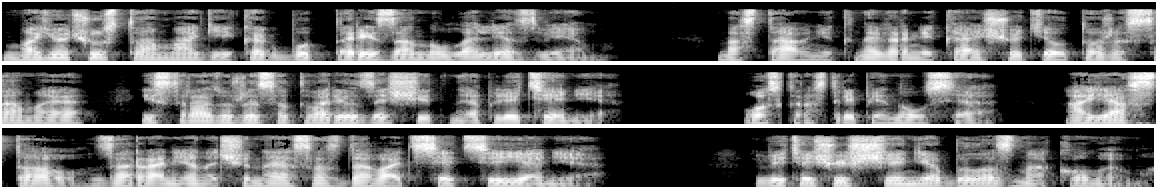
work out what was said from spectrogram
Мое чувство магии как будто резануло лезвием. Наставник наверняка ощутил то же самое и сразу же сотворил защитное плетение. Оскар встрепенулся, а я встал, заранее начиная создавать сеть сияния. Ведь ощущение было знакомым.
